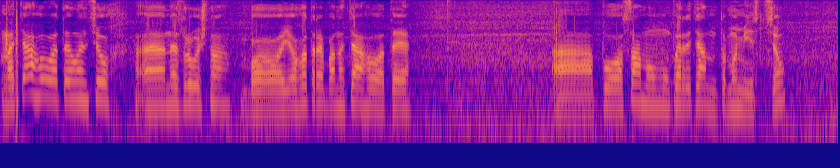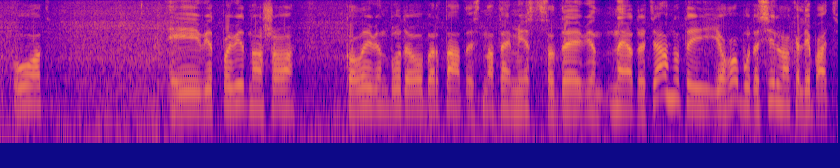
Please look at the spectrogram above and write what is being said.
натягувати ланцюг е, незручно, бо його треба натягувати а, по самому перетягнутому місцю. От. І відповідно, що коли він буде обертатись на те місце, де він не дотягнутий, його буде сильно калібати.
